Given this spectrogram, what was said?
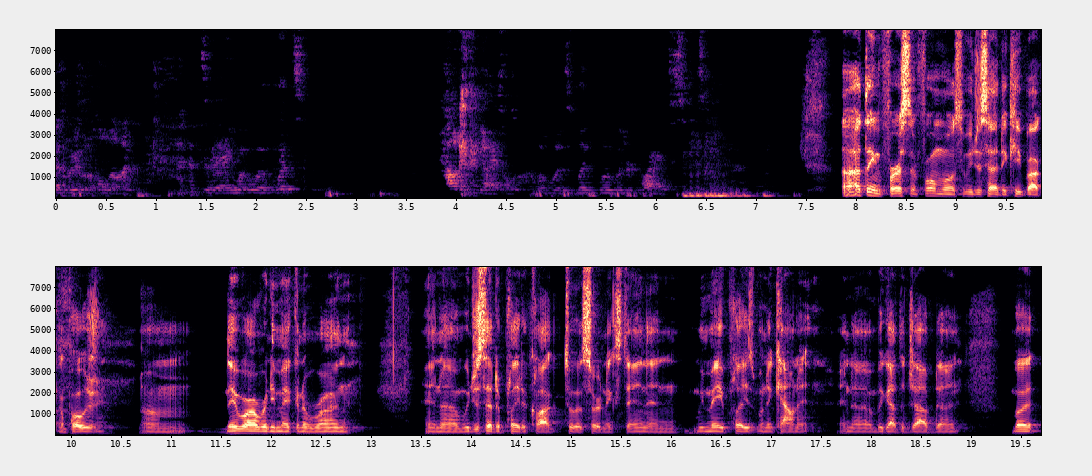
guys were able to hold on today. What, what, what's, how did you guys hold on? What was, what, what was required to see this? I think first and foremost, we just had to keep our composure. Um, they were already making a run, and uh, we just had to play the clock to a certain extent, and we made plays when it counted, and uh, we got the job done. But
